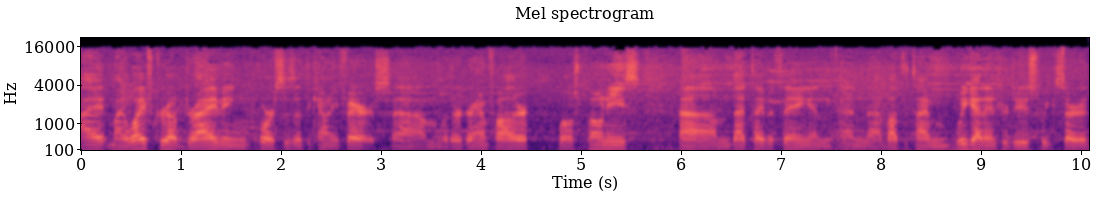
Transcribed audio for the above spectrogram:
I, my wife grew up driving horses at the county fairs um, with her grandfather, Welsh ponies, um, that type of thing. And, and about the time we got introduced, we started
